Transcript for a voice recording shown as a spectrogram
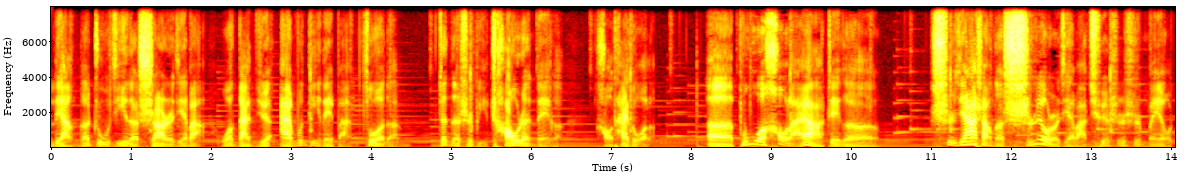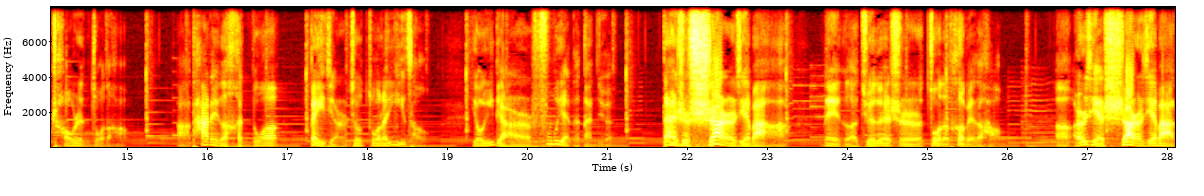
两个主机的十二人街霸，我感觉 MD 那版做的真的是比超任那个好太多了。呃，不过后来啊，这个世嘉上的十六人街霸确实是没有超任做得好。啊，它那个很多背景就做了一层，有一点敷衍的感觉。但是十二人街霸啊，那个绝对是做的特别的好，呃，而且十二人街霸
